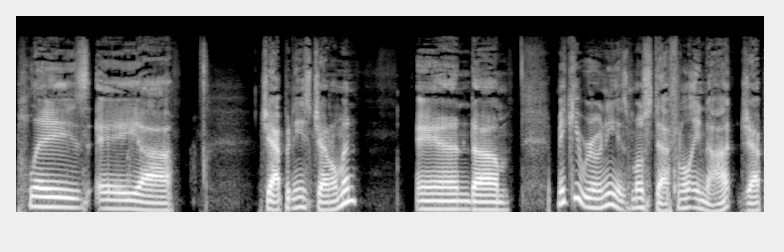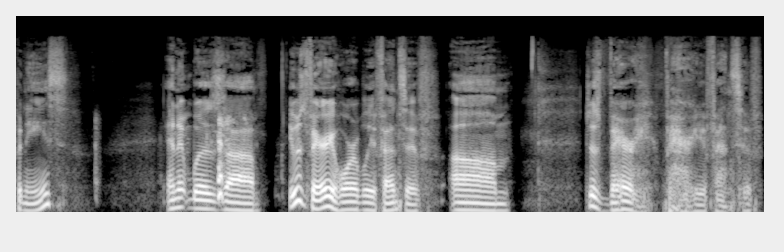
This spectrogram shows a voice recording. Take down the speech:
plays a uh, Japanese gentleman, and um, Mickey Rooney is most definitely not Japanese, and it was uh, it was very horribly offensive, um, just very very offensive.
